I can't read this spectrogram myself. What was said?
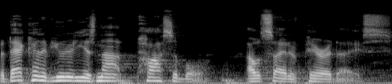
But that kind of unity is not possible outside of paradise.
